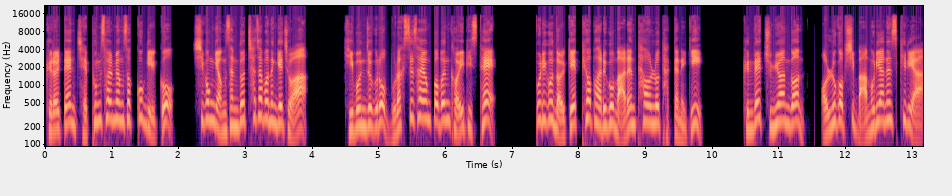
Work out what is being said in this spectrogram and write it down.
그럴 땐 제품 설명서 꼭 읽고 시공 영상도 찾아보는 게 좋아. 기본적으로 무락스 사용법은 거의 비슷해. 뿌리고 넓게 펴 바르고 마른 타월로 닦아내기. 근데 중요한 건 얼룩 없이 마무리하는 스킬이야.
